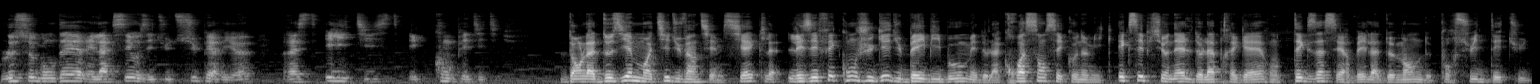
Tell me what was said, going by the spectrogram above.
le secondaire et l'accès aux études supérieures restent élitistes et compétitifs. Dans la deuxième moitié du XXe siècle, les effets conjugués du baby-boom et de la croissance économique exceptionnelle de l'après-guerre ont exacerbé la demande de poursuite d'études.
